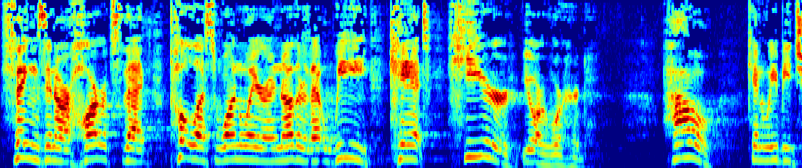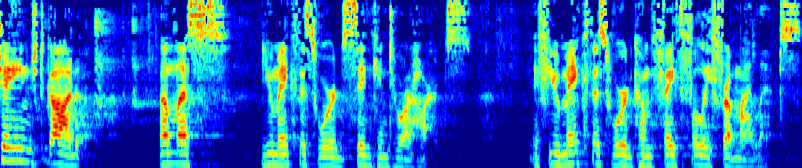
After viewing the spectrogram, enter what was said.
things in our hearts that pull us one way or another that we can't hear your word. How can we be changed, God, unless you make this word sink into our hearts. If you make this word come faithfully from my lips,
